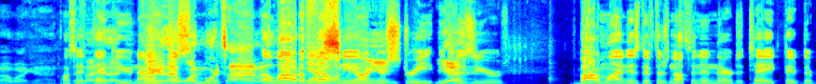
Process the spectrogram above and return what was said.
oh my god. I'll say, If "Thank that- you." If Now I hear that one more time. I'm- allowed a Yeah. felony on your Scream. street Yeah. because you're. The bottom line is, if there's nothing in there to take, they, their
